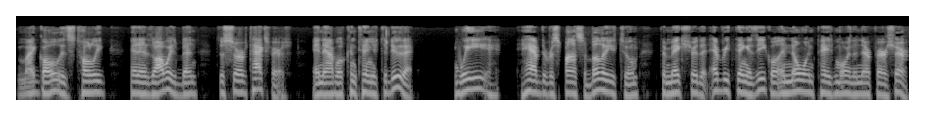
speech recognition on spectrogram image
my goal is totally, and it has always been to serve taxpayers, and I will continue to do that we have the responsibility to them to make sure that everything is equal and no one pays more than their fair share.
